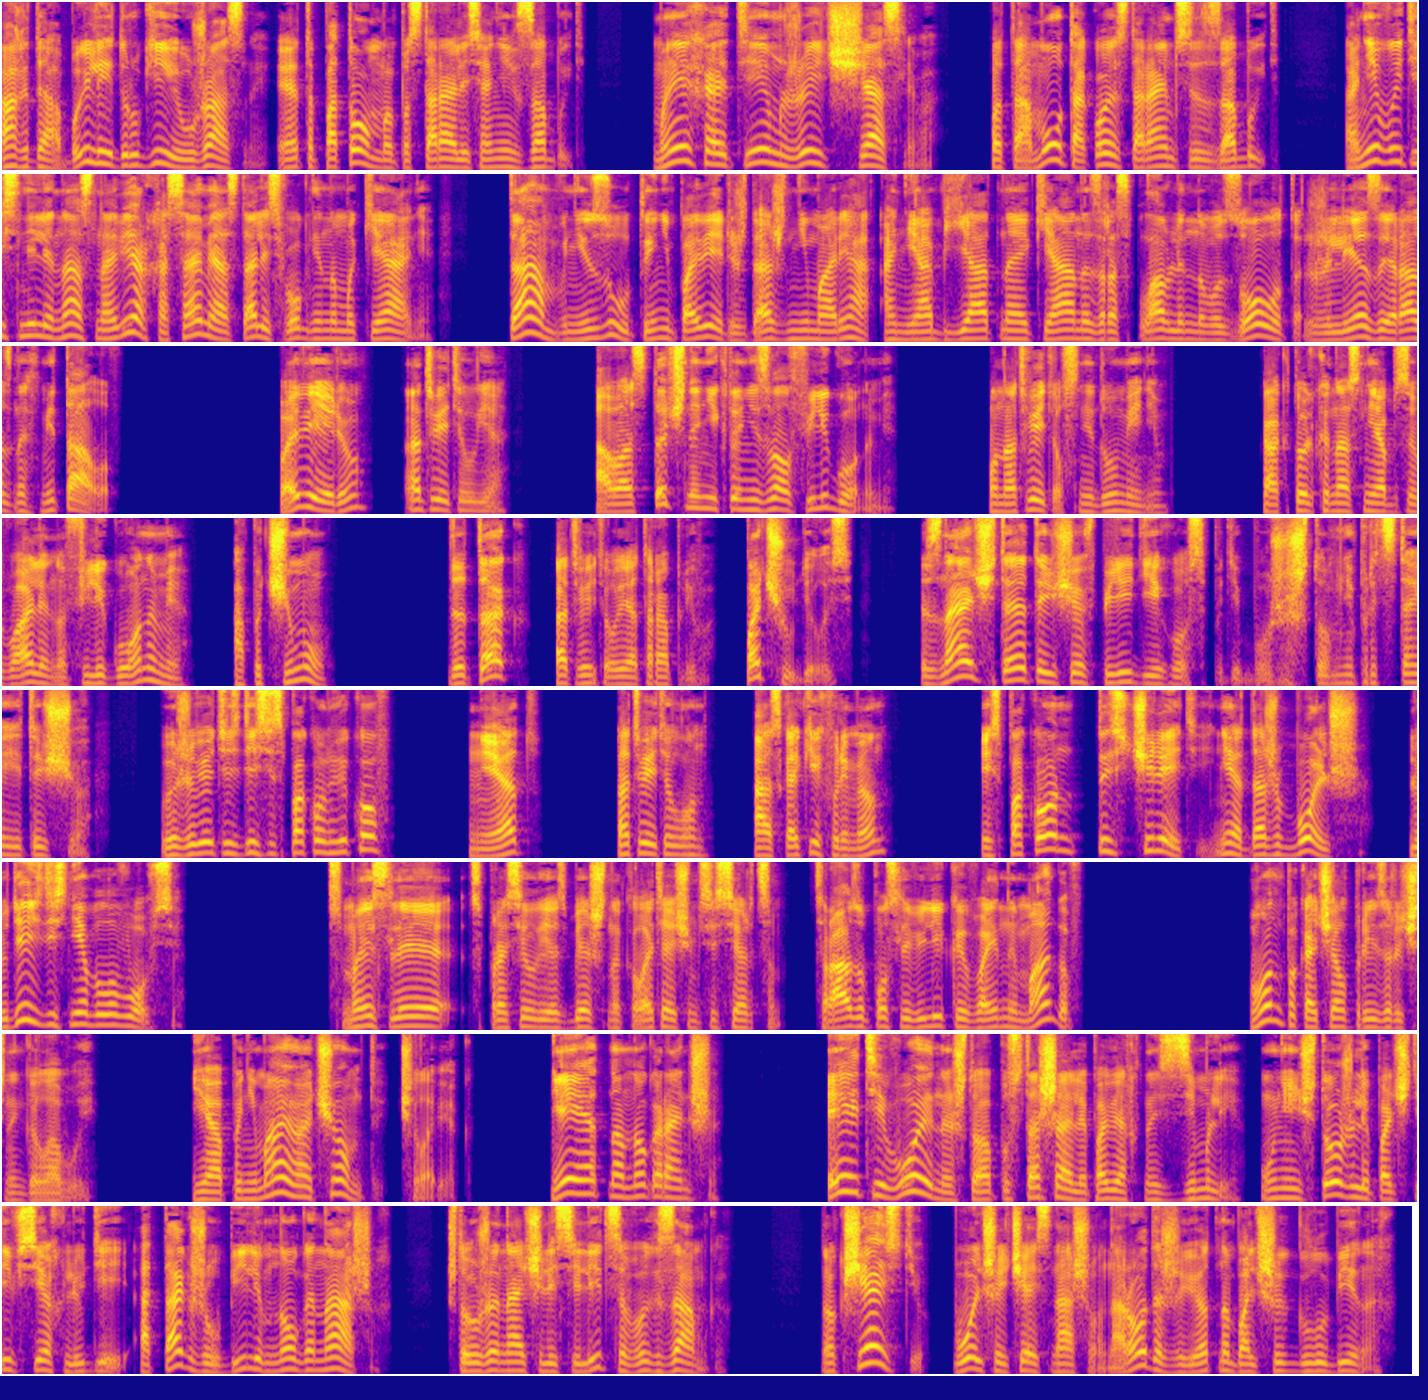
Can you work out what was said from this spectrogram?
Ах да, были и другие ужасные. Это потом мы постарались о них забыть. Мы хотим жить счастливо. Потому такое стараемся забыть. Они вытеснили нас наверх, а сами остались в огненном океане. Там, внизу, ты не поверишь, даже не моря, а необъятный океан из расплавленного золота, железа и разных металлов. «Поверю», — ответил я. «А вас точно никто не звал филигонами?» Он ответил с недоумением. «Как только нас не обзывали, но филигонами? А почему?» «Да так», — ответил я торопливо, — «почудилось. Значит, это еще впереди, Господи Боже, что мне предстоит еще? Вы живете здесь испокон веков?» «Нет», — ответил он. «А с каких времен?» «Испокон тысячелетий, нет, даже больше. Людей здесь не было вовсе». «В смысле?» — спросил я с бешено колотящимся сердцем. «Сразу после Великой войны магов?» Он покачал призрачной головой. «Я понимаю, о чем ты, человек. Нет, намного раньше. Эти воины, что опустошали поверхность земли, уничтожили почти всех людей, а также убили много наших, что уже начали селиться в их замках. Но, к счастью, большая часть нашего народа живет на больших глубинах.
